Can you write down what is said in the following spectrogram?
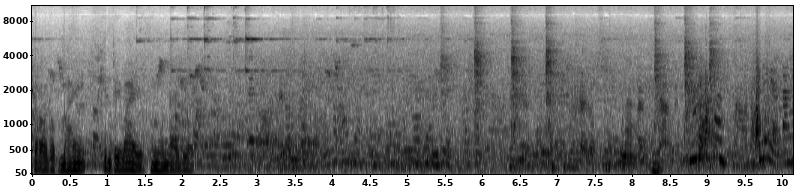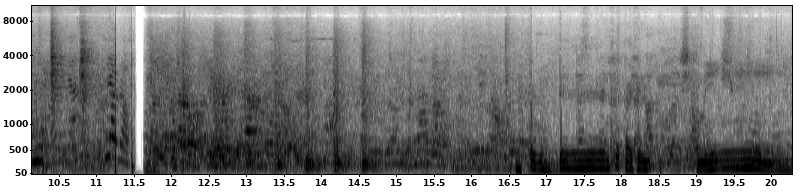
ก็เอาดอกไม้ขึ้นไปไหว้ตรงนู้นได้ด้วยก็ยังเดินเข้าไปที่นี่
